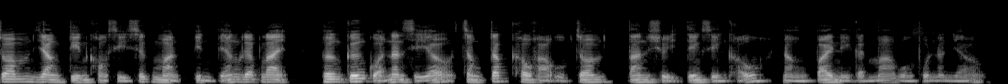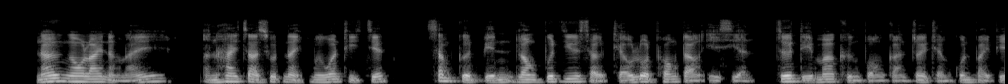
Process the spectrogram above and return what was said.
จอมยังตีนของสีซึกมันปิ่นเปียงเลือกไล่เพิ่งเกินกว่านั่นเสียวจังตักเข้าหาอุบจอมตันช่วยเต็งเสียงเขานั่งไปหนีกันมาวงปุนนั้นยาวเนื้อเงาลายหนังไหน อันให้จ่าสุดในเมื่อวันที่เจ็ดซ้ำเกิดเป็นลองปืดยื้อเสาแถวโลดพ้องต่างเอเชียนเจอดีมาขึงปองการจ้อยแถมคนไปพิ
